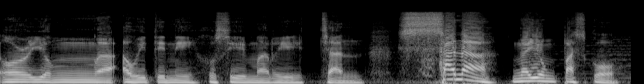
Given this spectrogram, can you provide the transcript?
or yung ah, awitin ni Jose Marichan. Sana ngayong. Pasko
